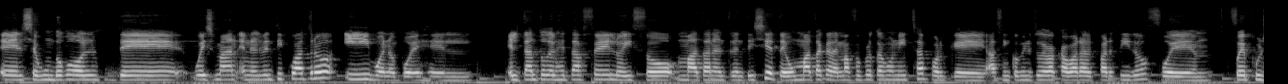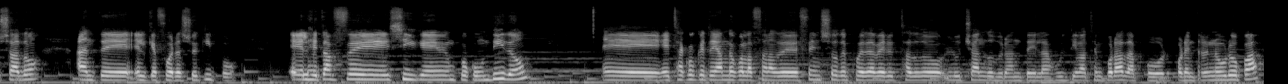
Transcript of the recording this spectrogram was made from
el segundo gol de Weisman en el 24 y, bueno, pues el, tanto del Getafe lo hizo Mata en el 37. Un Mata que además fue protagonista porque a cinco minutos de acabar el partido fue, fue expulsado ante el que fuera su equipo. El Getafe sigue un poco hundido, eh, está coqueteando con la zona de descenso después de haber estado luchando durante las últimas temporadas por, entrar en Europa.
